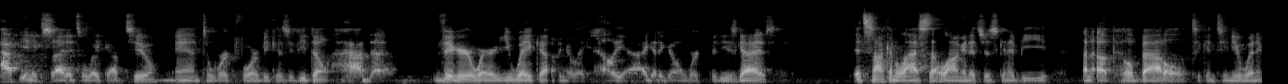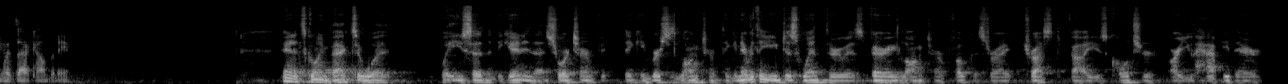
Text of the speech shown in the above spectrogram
happy and excited to wake up to and to work for. Because if you don't have that vigor where you wake up and you're like, hell yeah, I got to go and work for these guys, it's not going to last that long. And it's just going to be an uphill battle to continue winning with that company. And it's going back to what what you said in the beginning that short term thinking versus long term thinking. Everything you just went through is very long term focused, right? Trust, values, culture. Are you happy there?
